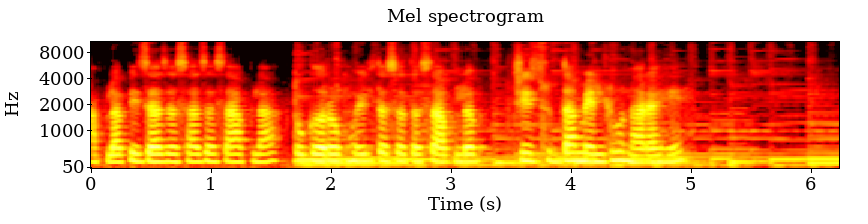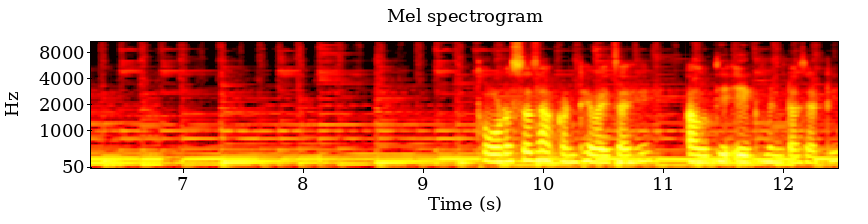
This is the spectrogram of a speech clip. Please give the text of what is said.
आपला पिझ्झा जसा जसा आपला तो गरम होईल तसं तसं आपलं चीजसुद्धा मेल्ट होणार आहे. थोडंसं झाकण ठेवायचं आहे अगदी एक मिनिटासाठी.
